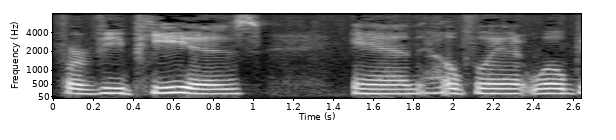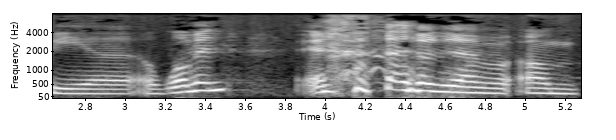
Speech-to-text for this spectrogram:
for VP is, and hopefully it will be a, a woman and, um,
